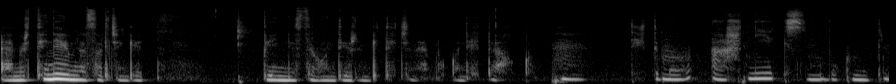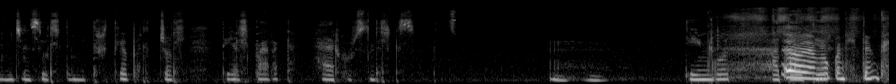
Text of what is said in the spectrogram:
амар тэний юмнаас болж ингээд би энэсээ хүн дээр ингээд чинь амар гондогтай байхгүй. Тэгдэм үү анхны гэсэн бүх мэдрэмжийн сүлтээ мэдрэгдэгэ болчвол тэгэл баг хайр хүрсэн л гэсэн биз. Тэнгүүд одоо ямар гондогтай юм бэ?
